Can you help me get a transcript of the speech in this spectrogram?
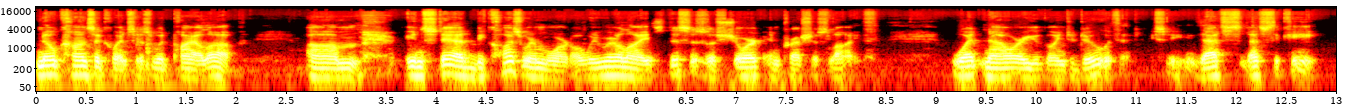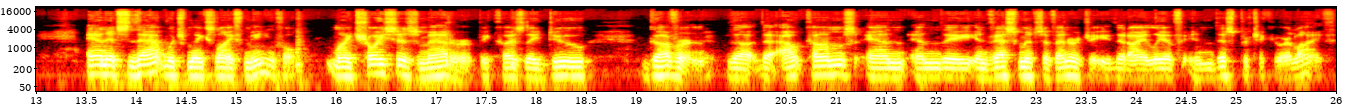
No consequences would pile up. Um, instead, because we're mortal, we realize this is a short and precious life. what now are you going to do with it? You see, that's that's the key. And it's that which makes life meaningful. My choices matter because they do govern the, the outcomes and, and the investments of energy that I live in this particular life.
